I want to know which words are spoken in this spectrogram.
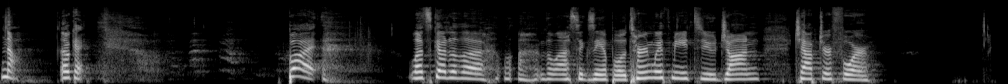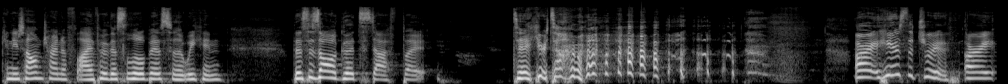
No. Okay. But let's go to the, the last example. Turn with me to John chapter 4. Can you tell I'm trying to fly through this a little bit so that we can? This is all good stuff, but take your time. all right, here's the truth. All right.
